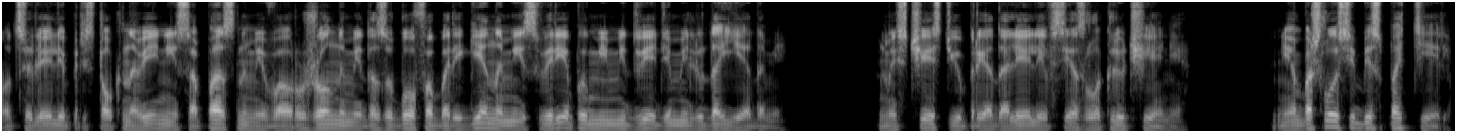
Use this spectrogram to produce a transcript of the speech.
Уцелели при столкновении с опасными вооруженными до зубов аборигенами и свирепыми медведями-людоедами. Мы с честью преодолели все злоключения. Не обошлось и без потерь.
